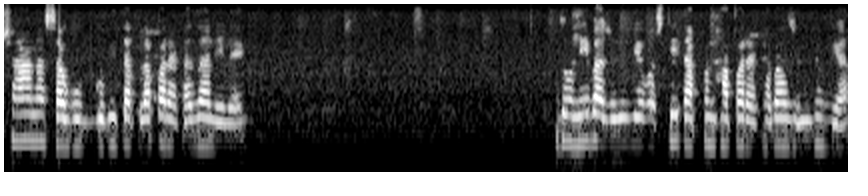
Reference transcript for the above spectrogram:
छान असा गुबगुबीत आपला पराठा झालेला आहे. दोन्ही बाजूने व्यवस्थित आपण हा पराठा भाजून घेऊया.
